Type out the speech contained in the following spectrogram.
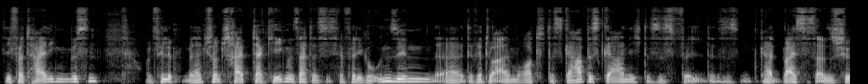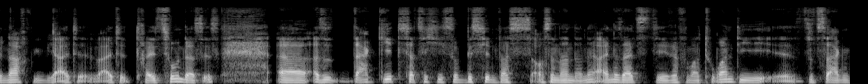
sich verteidigen müssen. Und Philipp Melanchthon schreibt dagegen und sagt, das ist ja völliger Unsinn, äh, der Ritualmord, das gab es gar nicht, das ist, das ist meistens also schön nach, wie, wie alte, alte Tradition das ist. Äh, also da geht tatsächlich so ein bisschen was auseinander. Ne? Einerseits die Reformatoren, die äh, sozusagen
